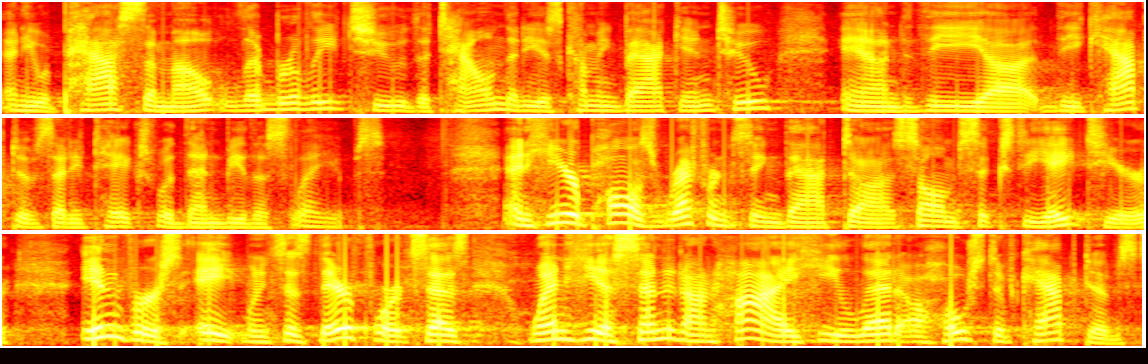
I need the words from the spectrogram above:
and he would pass them out liberally to the town that he is coming back into and the uh, the captives that he takes would then be the slaves and here Paul is referencing that uh, Psalm 68 here. In verse 8, when he says, Therefore, it says, When he ascended on high, he led a host of captives,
